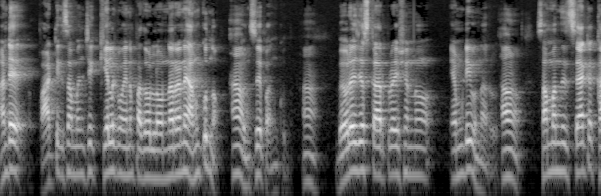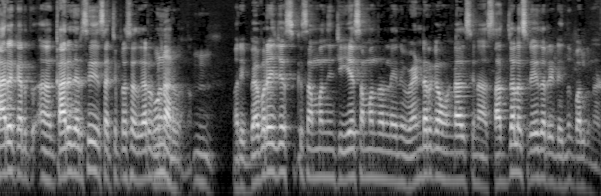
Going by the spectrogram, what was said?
అంటే పార్టీకి సంబంధించి కీలకమైన పదవుల్లో ఉన్నారని అనుకుందాం. కొంతసేపు అనుకుందాం. బెవరేజెస్ కార్పొరేషన్ ఎండి ఉన్నారు. అవును. సంబంధిత శాఖ కార్యకర్త కార్యదర్శి సత్యప్రసాద్ గారు ఉన్నారు. మరి బెవరేజెస్కి సంబంధించి ఏ సంబంధం లేని వెండర్గా ఉండాల్సిన సజ్జల శ్రీధర్ రెడ్డి ఎందుకు పాల్గొన్నాడు?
